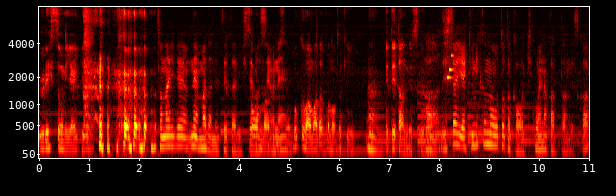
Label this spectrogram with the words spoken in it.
嬉しそうに焼いている。い 隣でねまだ寝てたりしてますよね。僕はまだこの時うん。寝てたんですけど、はあ、実際焼肉の音とかは聞こえなかったんですか？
